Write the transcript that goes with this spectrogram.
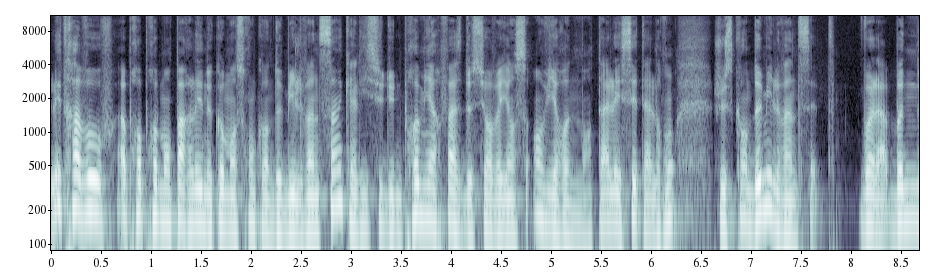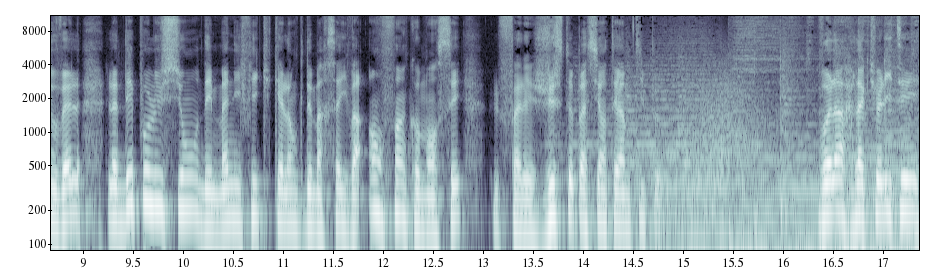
Les travaux, à proprement parler, ne commenceront qu'en 2025, à l'issue d'une première phase de surveillance environnementale, et s'étaleront jusqu'en 2027. Voilà, bonne nouvelle, la dépollution des magnifiques calanques de Marseille va enfin commencer. Il fallait juste patienter un petit peu. Voilà, l'actualité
